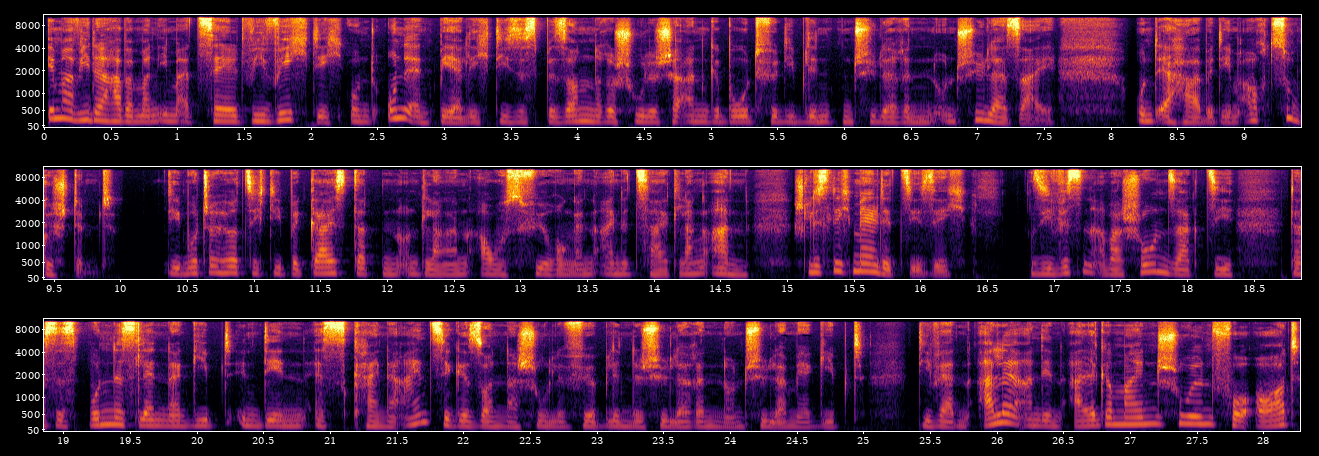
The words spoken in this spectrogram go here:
Immer wieder habe man ihm erzählt, wie wichtig und unentbehrlich dieses besondere schulische Angebot für die blinden Schülerinnen und Schüler sei. Und er habe dem auch zugestimmt. Die Mutter hört sich die begeisterten und langen Ausführungen eine Zeit lang an. Schließlich meldet sie sich. Sie wissen aber schon, sagt sie, dass es Bundesländer gibt, in denen es keine einzige Sonderschule für blinde Schülerinnen und Schüler mehr gibt. Die werden alle an den allgemeinen Schulen vor Ort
